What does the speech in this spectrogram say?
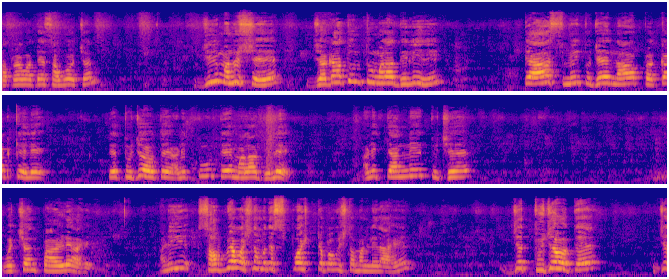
वचन संवचन। जी मनुष्य जगातून तू मला दिली त्यास मी तुझे नाव प्रकट केले. ते तुझे होते आणि तू ते मला दिले. आणि त्यांनी तुझे वचन पाळले आहे. आणि सहाव्या वचनामध्ये स्पष्ट प्रविष्ट म्हणलेलं आहे जे तुझे होते जे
